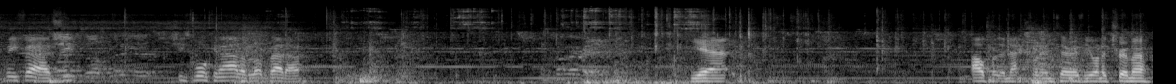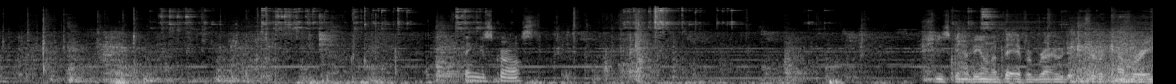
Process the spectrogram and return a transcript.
To be fair, she, she's walking out a lot better. Yeah. I'll put the next one in too if you want a trimmer. Fingers crossed. She's going to be on a bit of a road to recovery.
